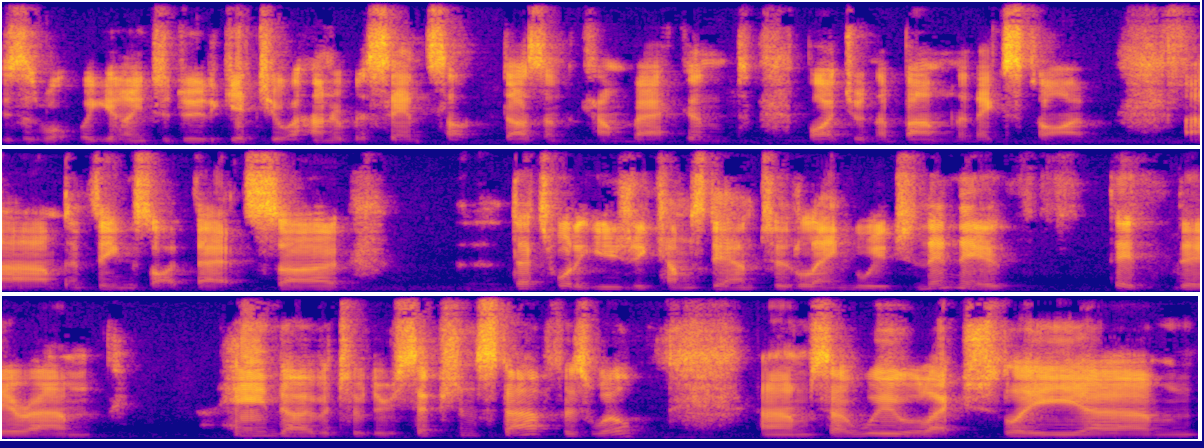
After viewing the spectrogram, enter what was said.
This is what we're going to do to get you 100% so it doesn't come back and bite you in the bum the next time, um, and things like that. So that's what it usually comes down to language, and then their their, their um, handover to the reception staff as well. Um, so we will actually um,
